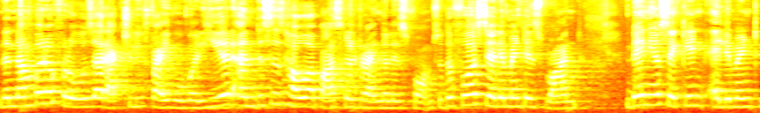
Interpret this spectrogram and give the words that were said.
the number of rows are actually 5 over here and this is how a Pascal triangle is formed. So the first element is 1, then your second element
